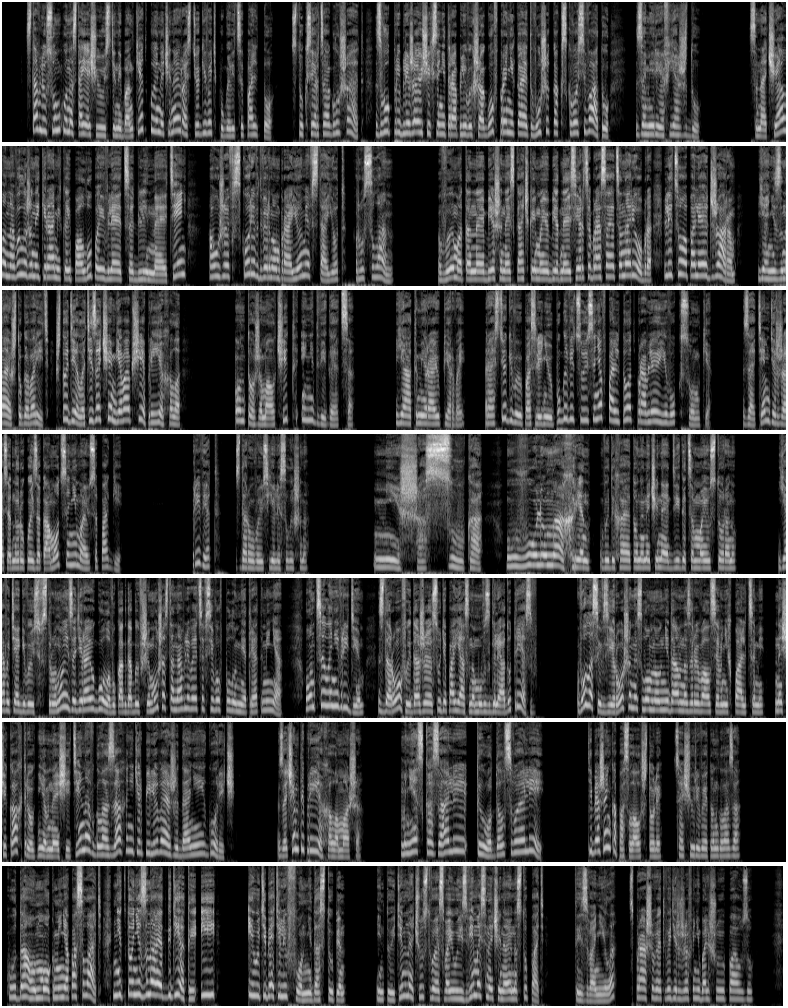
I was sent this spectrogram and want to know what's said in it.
Ставлю сумку, настоящую у стены банкетку, и начинаю расстегивать пуговицы пальто. Стук сердца оглушает. Звук приближающихся неторопливых шагов проникает в уши, как сквозь вату. Замерев, я жду. Сначала на выложенной керамикой полу появляется длинная тень, а уже вскоре в дверном проеме встает Руслан. Вымотанное бешеной скачкой мое бедное сердце бросается на ребра, лицо опаляет жаром. Я не знаю, что говорить, что делать и зачем я вообще приехала. Он тоже молчит и не двигается. Я отмираю первой. Расстегиваю последнюю пуговицу и, сняв пальто, отправляю его к сумке. Затем, держась одной рукой за комод, снимаю сапоги. «Привет», — здороваюсь еле слышно. «Миша, сука! Уволю нахрен!» — выдыхает он и начинает двигаться в мою сторону. Я вытягиваюсь в струну и задираю голову, когда бывший муж останавливается всего в полуметре от меня. Он цел и невредим, здоров и даже, судя по ясному взгляду, трезв. Волосы взъерошены, словно он недавно зарывался в них пальцами. На щеках трехдневная щетина, в глазах нетерпеливое ожидание и горечь. «Зачем ты приехала, Маша?» «Мне сказали, ты отдал свой аллей». «Тебя Женька послал, что ли?» — сощуривает он глаза. «Куда он мог меня послать? Никто не знает, где ты, и...» «И у тебя телефон недоступен. Интуитивно чувствуя свою уязвимость, начинаю наступать. «Ты звонила?» — спрашивает, выдержав небольшую паузу.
